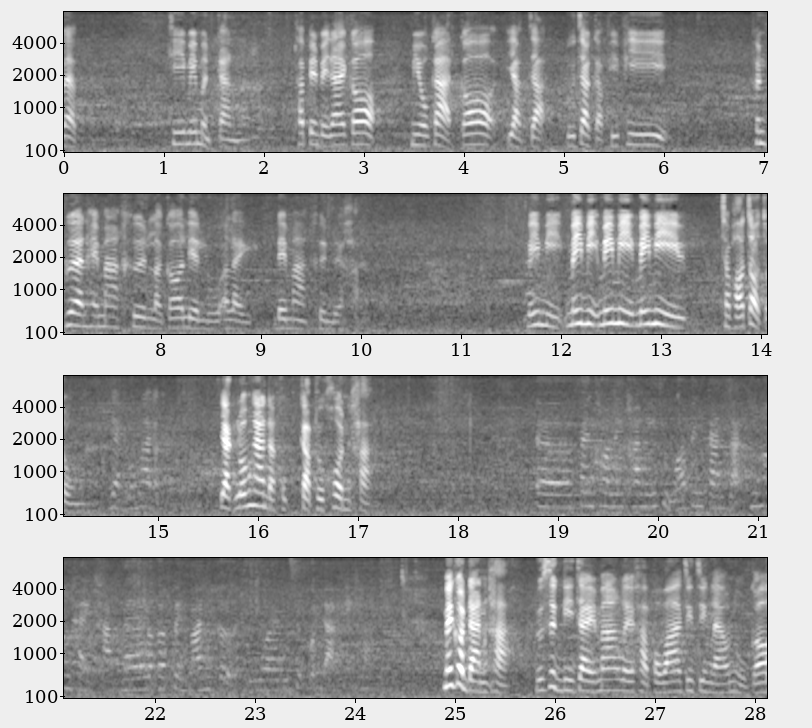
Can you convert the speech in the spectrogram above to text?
แบบที่ไม่เหมือนกันนะคะถ้าเป็นไปได้ก็ มีโอกาสก็อยากจะรู้จักกับพี่ๆเพื่อนๆให้มากขึ้น แล้วก็เรียนรู้อะไรได้มากขึ้นด้วยค่ะ ไม่มีไม่มีไม่มีไม่มีเฉพาะเจาะจงค่ะอยากร่วมงานกับอยากร่วมงานกับกับทุกคนค่ะ เอ่อแฟนคอนในครั้งนี้ถือว่าเป็นการจัดที่เมืองไทยครั้งแรกแล้วก็เป็นบ้านเกิดด้วยรู้สึกกดดันไหมคะ ไม่กดดันค่ะ รู้สึกดีใจมากเลยค่ะ เพราะว่าจริง ๆ แล้วหนูก็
